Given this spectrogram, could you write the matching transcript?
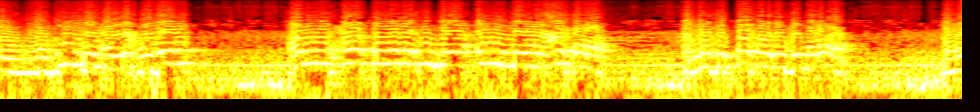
أو مزيد أو نحو ذلك. أو الحاق ولد بواحد من العشرة الذي اتصلوا بالمرأة. كما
